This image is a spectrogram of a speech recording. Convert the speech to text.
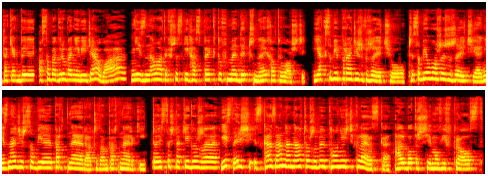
Tak jakby osoba gruba nie wiedziała, nie znała tych wszystkich aspektów medycznych otyłości. Jak sobie poradzisz w życiu? Czy sobie ułożysz życie? Nie znajdziesz sobie partnera, czy tam partnerki. To jest coś takiego, że jesteś skazana na to, żeby ponieść klęskę. Albo też się mówi wprost,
